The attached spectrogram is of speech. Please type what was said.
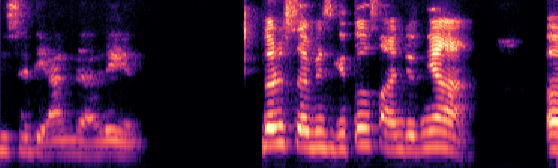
bisa diandalin. Terus habis gitu selanjutnya ta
